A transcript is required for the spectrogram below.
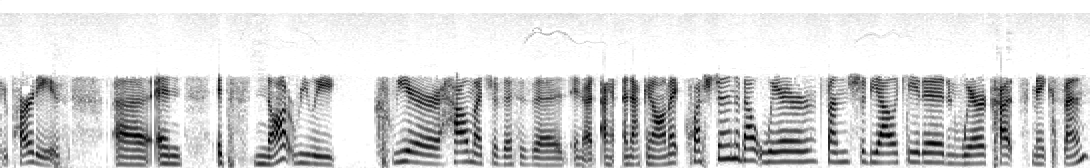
two parties. Uh, and it's not really clear how much of this is a, know, an economic question about where funds should be allocated and where cuts make sense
